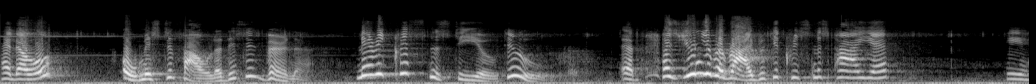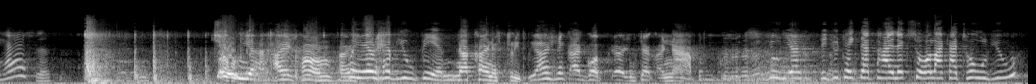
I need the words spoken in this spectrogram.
Hello? Oh, Mr. Fowler, this is Verna. Merry Christmas to you, too. Uh, has Junior arrived with your Christmas pie yet? He hasn't. Junior! I's home. I... Where have you been? Not kind of sleepy. I think I'd go upstairs and take a nap. Junior, did you take that pie next door like I told you?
